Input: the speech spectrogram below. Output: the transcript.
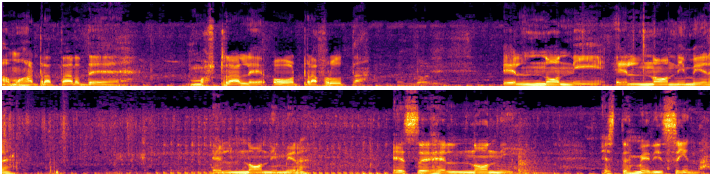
Vamos a tratar de mostrarle otra fruta. El noni, el noni, miren. El noni, miren. Ese es el noni. Esta es medicina.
